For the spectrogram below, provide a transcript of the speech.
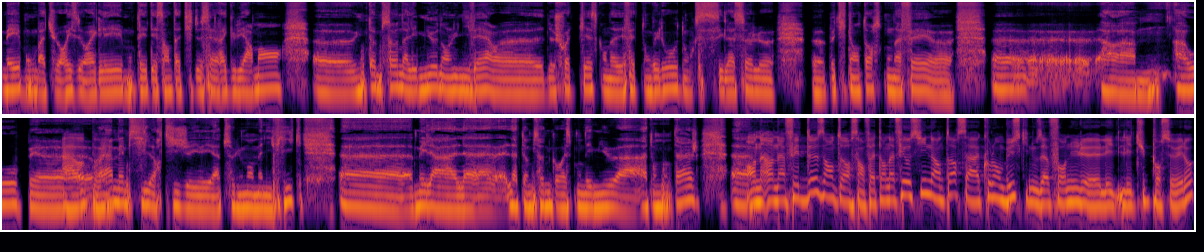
mais bon, bah tu risques de régler, monter, descendre ta tige de sel régulièrement. Euh, une Thompson allait mieux dans l'univers euh, de choix de pièces qu'on avait fait de ton vélo, donc c'est la seule euh, petite entorse qu'on a fait euh, à, à Hope. voilà, même si leur tige est absolument magnifique. Euh, mais la, la, la, Thompson correspondait mieux à, à ton montage. Euh, on, a, on, a, fait deux entorses en fait. On a fait aussi une entorse à Columbus qui nous a fourni les, les, tubes pour ce vélo,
